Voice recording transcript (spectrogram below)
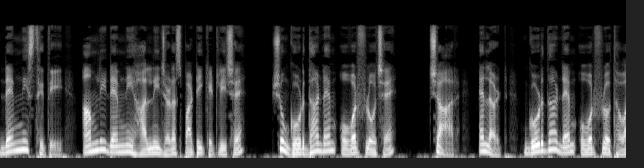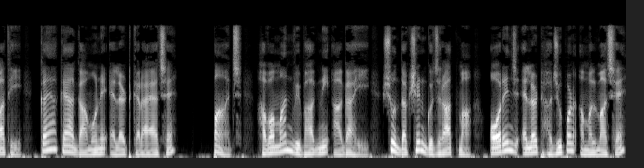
ડેમની સ્થિતિ. આમલી ડેમની હાલની જળસપાટી કેટલી છે? શું ગોળધા ડેમ ઓવરફ્લો છે? ચાર, એલર્ટ, ગોળદા ડેમ ઓવરફ્લો થવાથી કયા કયા ગામોને એલર્ટ કરાયા છે? પાંચ, હવામાન વિભાગની આગાહી શું દક્ષિણ ગુજરાતમાં ઓરેન્જ એલર્ટ હજુ પણ અમલમાં છે?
